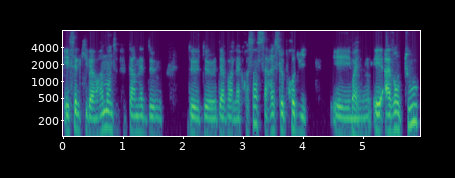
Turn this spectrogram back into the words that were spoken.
et celle qui va vraiment te permettre de, d'avoir de, la croissance, ça reste le produit. Et, et avant tout,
